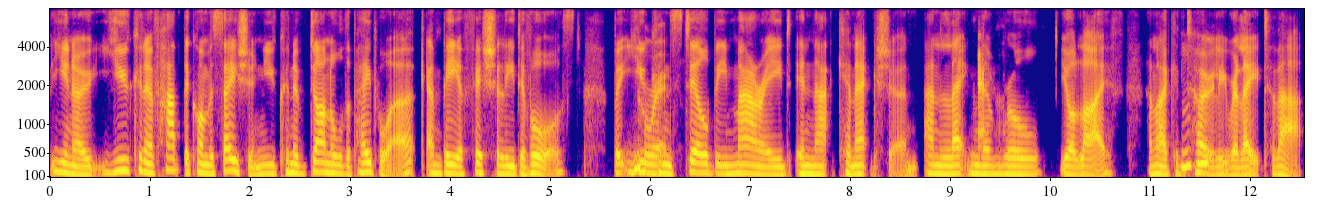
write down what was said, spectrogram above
you know you can have had the conversation you can have done all the paperwork and be officially divorced but you Correct. can still be married in that connection and letting them rule your life and I can mm-hmm. totally relate to that.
